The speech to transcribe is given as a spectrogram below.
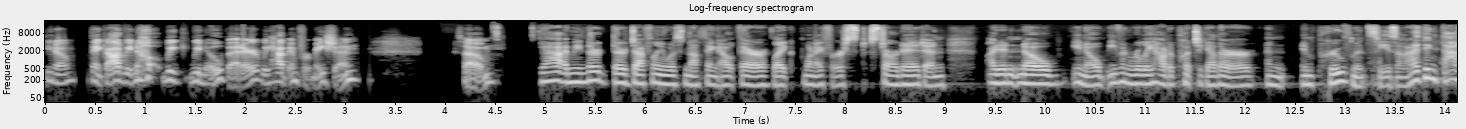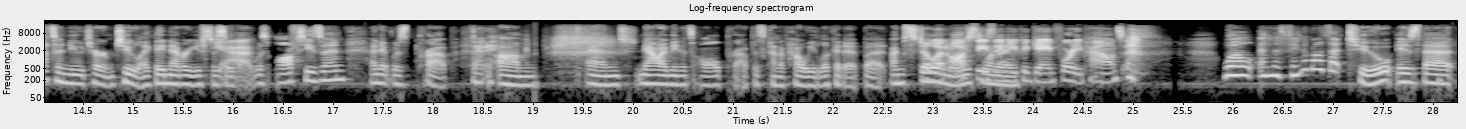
you know, thank God we know we we know better. We have information. So yeah, I mean there there definitely was nothing out there like when I first started and I didn't know, you know, even really how to put together an improvement season. I think that's a new term too. Like they never used to yeah. say that. It was off season and it was prep. Um and now I mean it's all prep is kind of how we look at it, but I'm still well, off season I, you could gain 40 pounds. Well, and the thing about that too is that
